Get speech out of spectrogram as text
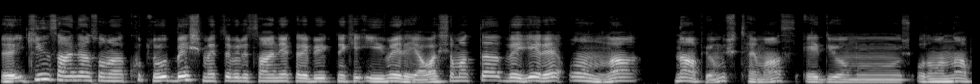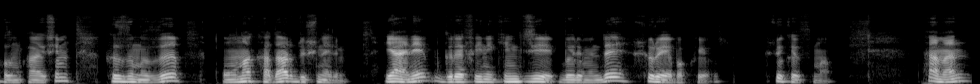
E, ikinci saniyeden sonra kutu 5 metre bölü saniye kare büyüklüğündeki ivmeyle yavaşlamakta ve yere 10'la ne yapıyormuş? Temas ediyormuş. O zaman ne yapalım kardeşim? Hızımızı 10'a kadar düşünelim. Yani grafiğin ikinci bölümünde şuraya bakıyoruz. Şu kısma. Hemen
